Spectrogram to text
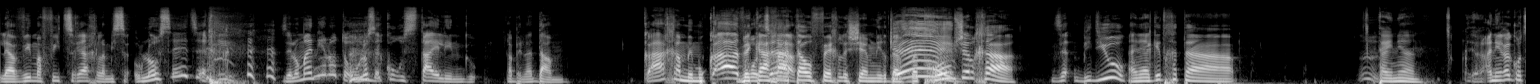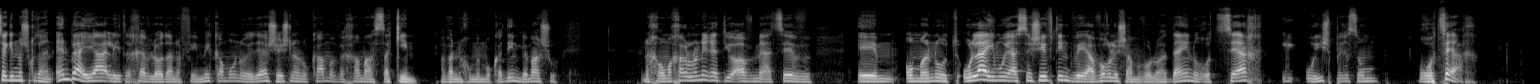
להביא מפיץ ריח למשרד. הוא לא עושה את זה, אחי. זה לא מעניין אותו, הוא לא עושה קורס styling. הבן אדם. ככה, ממוקד, רוצח. וככה אתה הופך לשם נרדף כן. בתחום שלך. זה, בדיוק. אני אגיד לך את ה- Mm. את העניין. אני רק רוצה להגיד משהו קטן, אין בעיה להתרחב לעוד ענפים. מי כמונו יודע שיש לנו כמה וכמה עסקים, אבל אנחנו ממוקדים במשהו. אנחנו מחר לא נראה את יואב מעצב אמ, אומנות. אולי אם הוא יעשה shifting ויעבור לשם, אבל הוא עדיין רוצח, הוא איש פרסום רוצח.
